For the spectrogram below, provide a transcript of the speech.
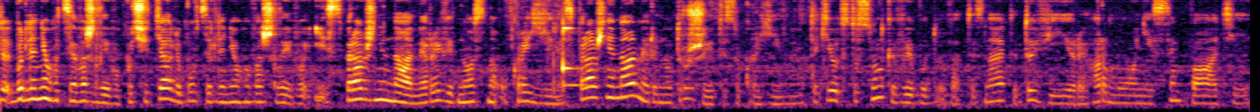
Бо для нього це важливо. Почуття, любов це для нього важливо. І справжні наміри відносно України. Справжні наміри ну, дружити з Україною. Такі от стосунки вибудувати, знаєте, довіри, гармонії, симпатії,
